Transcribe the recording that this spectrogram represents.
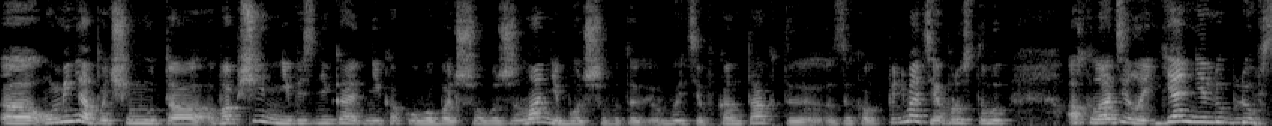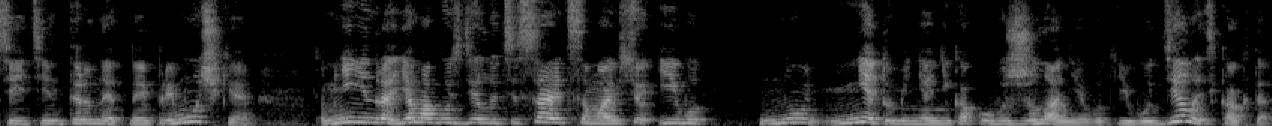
а, у меня почему-то вообще не возникает никакого большого желания больше вот выйти в контакты. Понимаете, я просто вот охладила. Я не люблю все эти интернетные примочки. Мне не нравится. Я могу сделать и сайт сама, и все. И вот, ну, нет у меня никакого желания вот его делать как-то.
